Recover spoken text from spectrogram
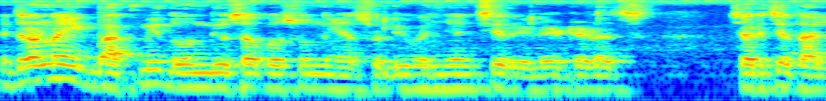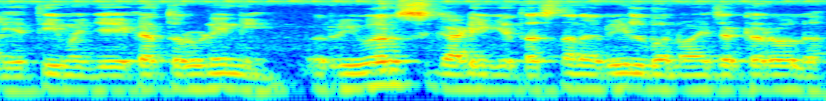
मित्रांनो एक बातमी दोन दिवसापासून या सुलिवंजनशी रिलेटेडच चर्चेत आली आहे. ती म्हणजे एका तरुणीने रिव्हर्स गाडी घेत असताना रील बनवायचं ठरवलं.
